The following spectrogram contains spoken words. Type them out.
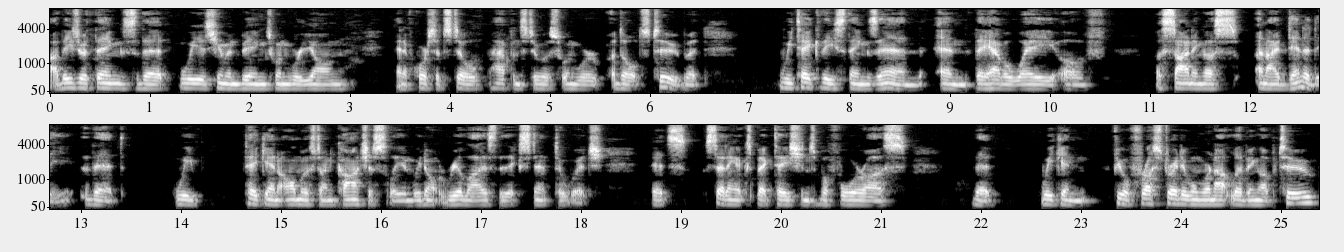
uh, these are things that we as human beings, when we're young, and of course it still happens to us when we're adults too, but we take these things in and they have a way of assigning us an identity that we take in almost unconsciously and we don't realize the extent to which it's setting expectations before us that we can feel frustrated when we're not living up to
